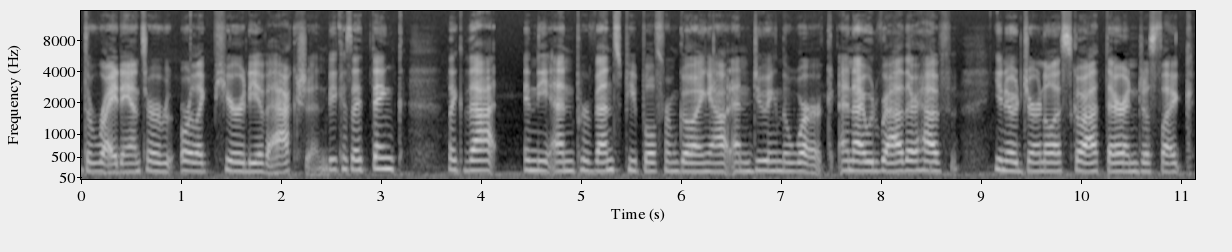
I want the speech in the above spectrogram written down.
the right answer or, or like purity of action because I think like that in the end prevents people from going out and doing the work. And I would rather have, you know, journalists go out there and just like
